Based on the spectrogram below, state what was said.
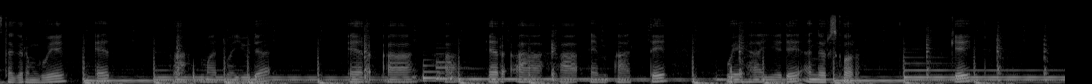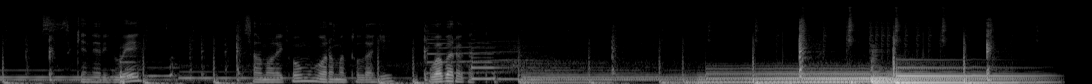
Instagram gue @rahmatwayuda R A H R A H M A T W H Y D underscore. Oke, sekian dari gue. Assalamualaikum warahmatullahi wabarakatuh.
